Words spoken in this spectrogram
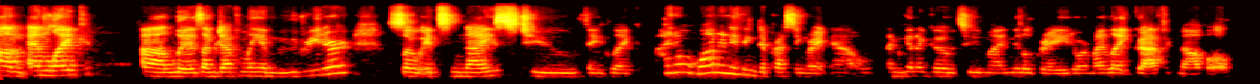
Um, and like uh, Liz, I'm definitely a mood reader. So it's nice to think like, I don't want anything depressing right now. I'm going to go to my middle grade or my light graphic novel.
